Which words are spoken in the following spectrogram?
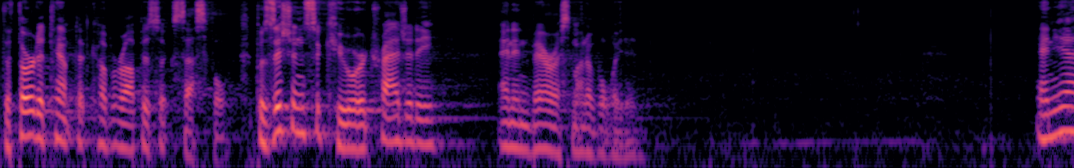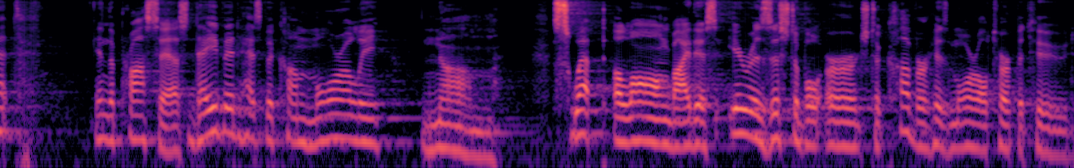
The third attempt at cover up is successful. Position secured, tragedy and embarrassment avoided. And yet, in the process, David has become morally numb swept along by this irresistible urge to cover his moral turpitude.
